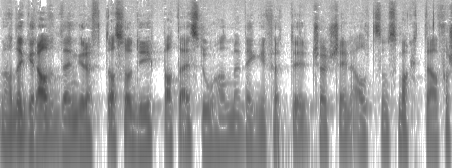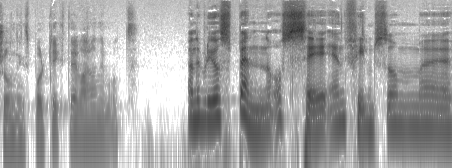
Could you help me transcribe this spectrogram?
han hadde gravd den grøfta så dyp at der sto han med begge føtter. Churchill, Alt som smakte av forsoningspolitikk, det var han imot. Men det blir jo spennende å se en film som, eh,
